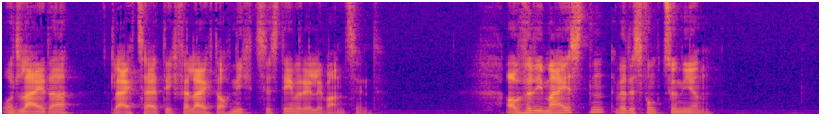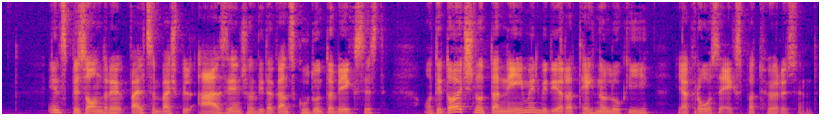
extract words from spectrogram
und leider gleichzeitig vielleicht auch nicht systemrelevant sind. Aber für die meisten wird es funktionieren. Insbesondere, weil zum Beispiel Asien schon wieder ganz gut unterwegs ist und die deutschen Unternehmen mit ihrer Technologie ja große Exporteure sind.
